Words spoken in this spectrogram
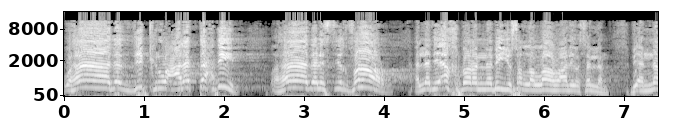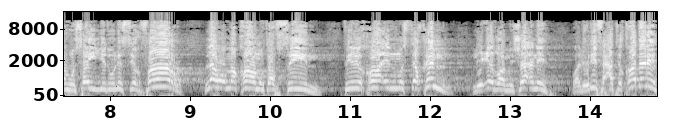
وهذا الذكر على التحديد. وهذا الاستغفار الذي أخبر النبي صلى الله عليه وسلم بأنه سيد الاستغفار له مقام تفصيل في لقاء مستقل لعظم شأنه ولرفعة قدره.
